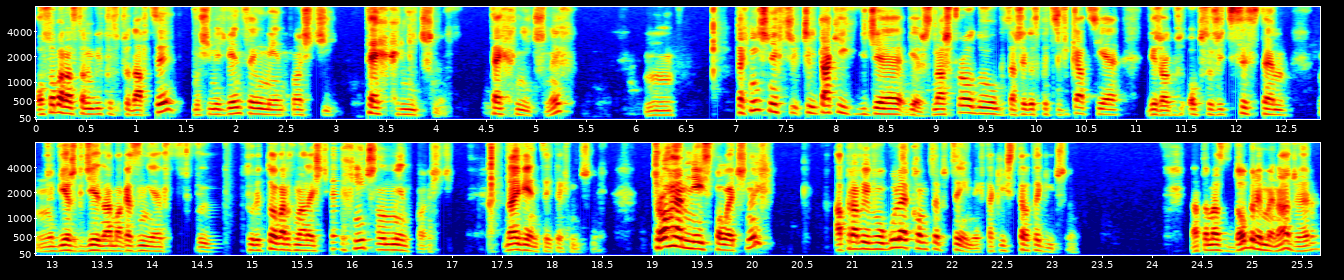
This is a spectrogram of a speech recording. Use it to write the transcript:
osoba na stanowisku sprzedawcy musi mieć więcej umiejętności technicznych, technicznych, mm, technicznych, czyli takich, gdzie wiesz, znasz produkt, znasz jego specyfikację, wiesz, jak obsłużyć system, mm, wiesz, gdzie na magazynie, który towar znaleźć, techniczne umiejętności, najwięcej technicznych. Trochę mniej społecznych, a prawie w ogóle koncepcyjnych, takich strategicznych. Natomiast dobry menadżer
